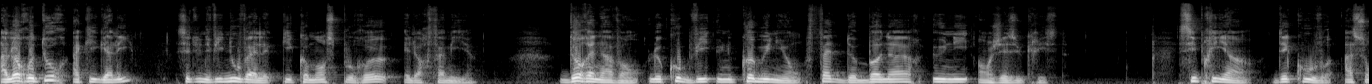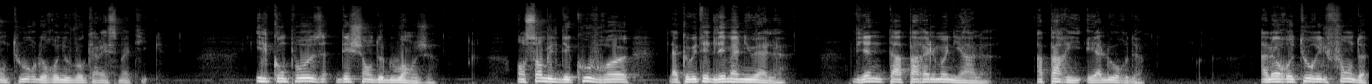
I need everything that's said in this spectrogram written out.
À leur retour à Kigali, c'est une vie nouvelle qui commence pour eux et leur famille. Dorénavant, le couple vit une communion faite de bonheur unie en Jésus-Christ. Cyprien découvre à son tour le renouveau charismatique. Il compose des chants de louanges. Ensemble, ils découvrent la communauté de l'Emmanuel, viennent à Parelmonial, à Paris et à Lourdes. À leur retour, ils fondent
